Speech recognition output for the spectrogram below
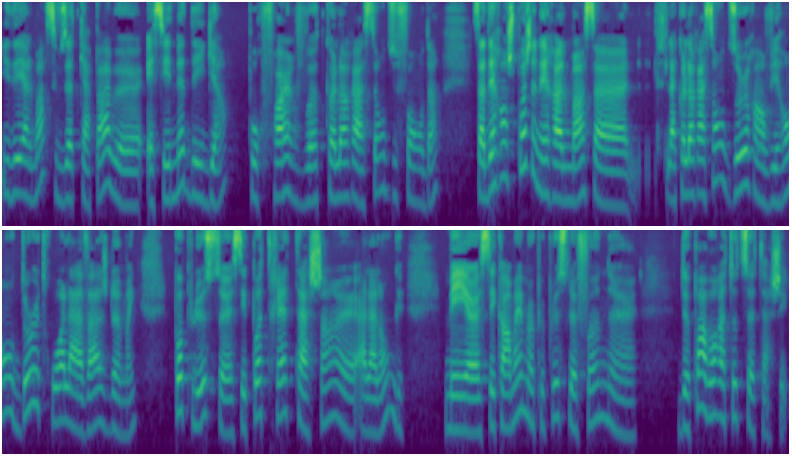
Idéalement, si vous êtes capable, euh, essayez de mettre des gants pour faire votre coloration du fondant. Ça ne dérange pas généralement. La coloration dure environ 2-3 lavages de main. Pas plus. Euh, c'est pas très tachant euh, à la longue, mais euh, c'est quand même un peu plus le fun de ne pas avoir à tout se tacher.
